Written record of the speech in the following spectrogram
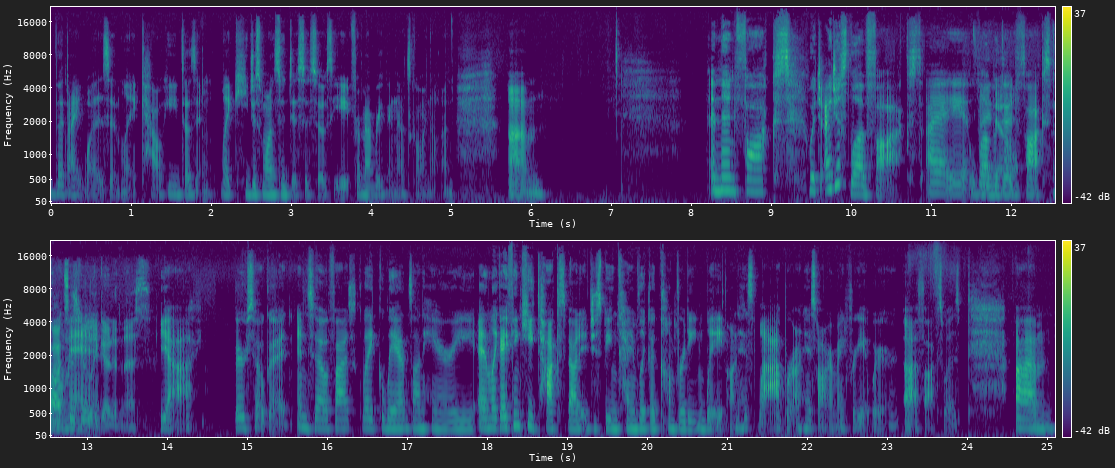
the night was and like how he doesn't like he just wants to disassociate from everything that's going on. Um, and then Fawkes, which I just love Fawkes. I love a good Fawkes Fawkes moment. is really good in this. Yeah, they're so good. And so Fawkes like lands on Harry, and like I think he talks about it just being kind of like a comforting weight on his lap or on his arm. I forget where uh, Fawkes was. Um,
